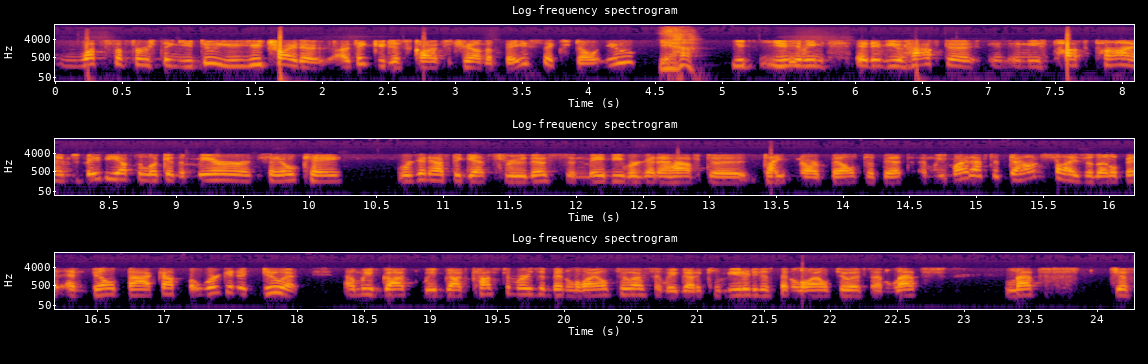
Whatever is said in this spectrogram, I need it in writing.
what's the first thing you do? You you try to. I think you just concentrate on the basics, don't you? Yeah. You, you I mean, and if you have to in, in these tough times, maybe you have to look in the mirror and say, okay, we're going to have to get through this, and maybe we're going to have to tighten our belt a bit, and we might have to downsize a little bit and build back up, but we're going to do it. And we've got we've got customers that have been loyal to us, and we've got a community that's been loyal to us, and let's let's just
